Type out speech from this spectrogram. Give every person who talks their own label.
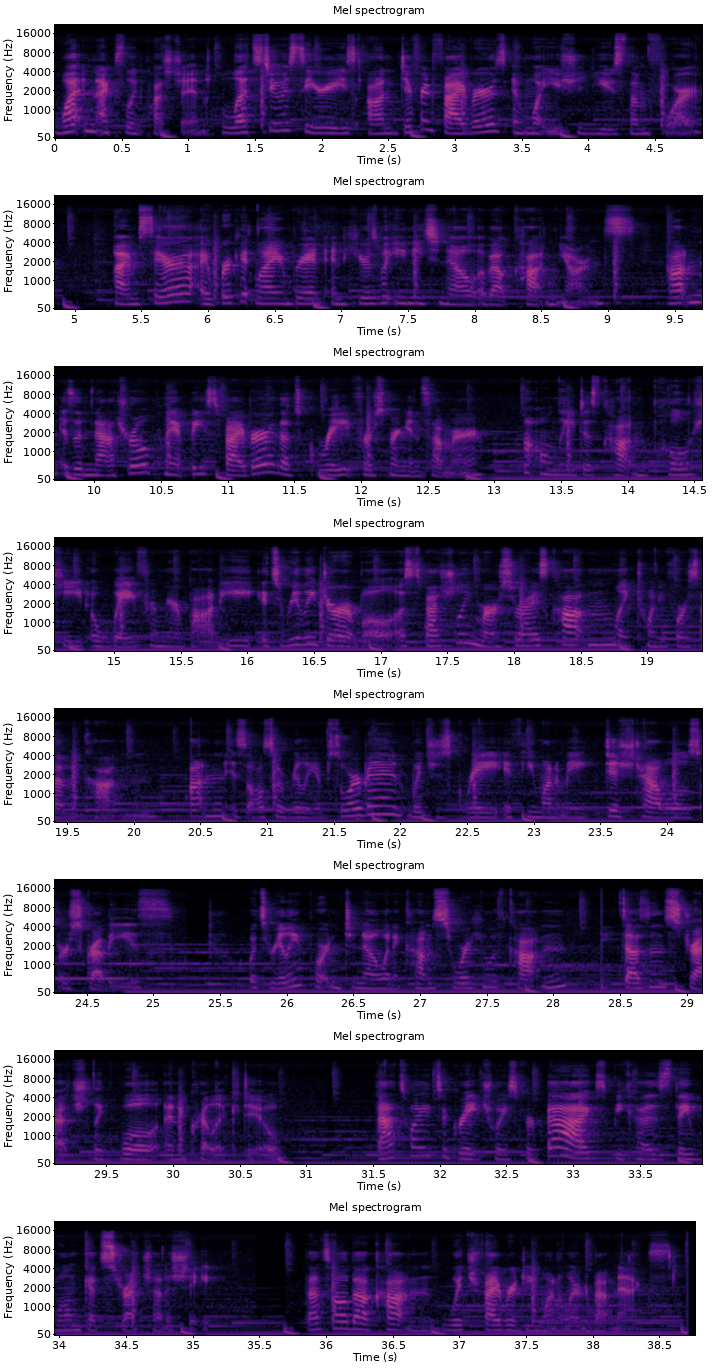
Speaker 1: What an excellent question. Let's do a series on different fibers and what you should use them for. I'm Sarah, I work at Lion Brand, and here's what you need to know about cotton yarns. Cotton is a natural plant-based fiber that's great for spring and summer. Not only does cotton pull heat away from your body, it's really durable, especially mercerized cotton like 24-7 cotton. Cotton is also really absorbent, which is great if you want to make dish towels or scrubbies. What's really important to know when it comes to working with cotton, it doesn't stretch like wool and acrylic do. That's why it's a great choice for bags because they won't get stretched out of shape. That's all about cotton. Which fiber do you want to learn about next?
